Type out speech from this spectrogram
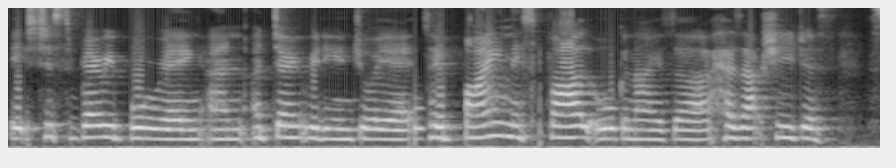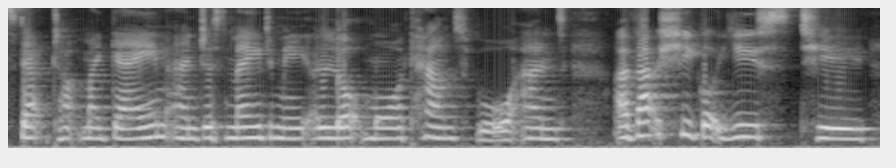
it's just very boring and I don't really enjoy it. So buying this file organizer has actually just stepped up my game and just made me a lot more accountable and I've actually got used to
